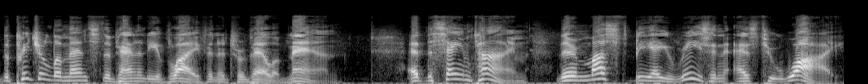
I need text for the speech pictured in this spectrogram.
the preacher laments the vanity of life and the travail of man, at the same time there must be a reason as to why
